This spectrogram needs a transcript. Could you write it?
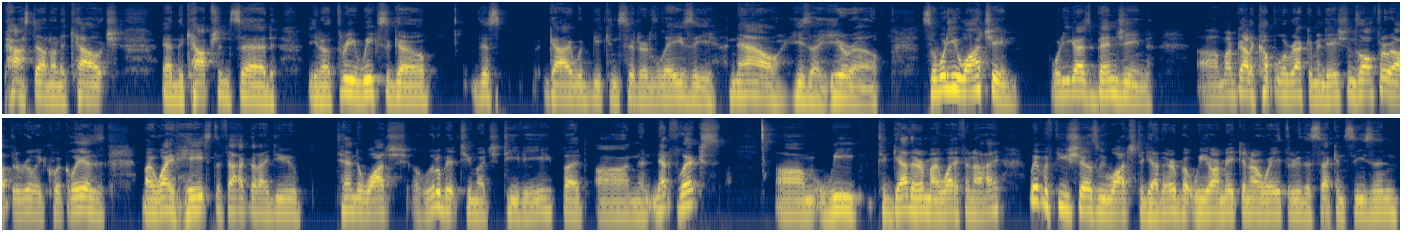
passed out on a couch, and the caption said, you know, three weeks ago, this guy would be considered lazy. Now he's a hero. So, what are you watching? What are you guys binging? Um, I've got a couple of recommendations I'll throw out there really quickly as my wife hates the fact that I do tend to watch a little bit too much TV, but on Netflix, um, we together, my wife and I, we have a few shows we watch together, but we are making our way through the second season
